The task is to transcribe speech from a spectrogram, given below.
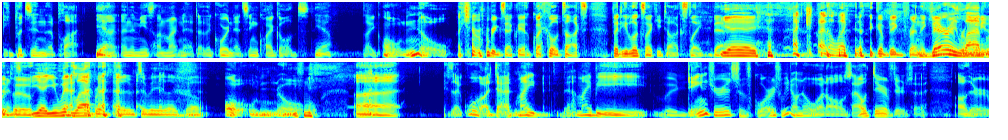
He puts in the plot. Yeah. Uh, and the Meson Martinet, uh, the coordinates in Quiggold's. Yeah. Like, oh no. I can't remember exactly how Gold talks, but he looks like he talks like that. Yeah, yeah, yeah. I kind of like like a big friendly very character from Winnie the labyrinth. Yeah, you would labyrinth to, to be like. Uh, Oh no. uh, he's like, well, that might that might be dangerous. Of course, we don't know what all is out there. If there's a other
